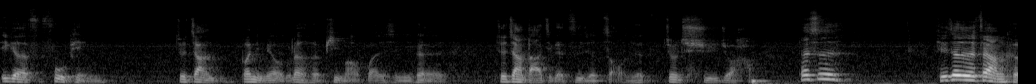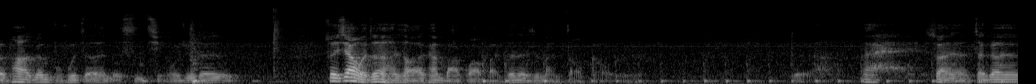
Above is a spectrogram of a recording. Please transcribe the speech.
一个负评，就这样跟你没有任何屁毛关系，你可能就这样打几个字就走，就就虚就好。但是其实这是非常可怕跟不负责任的事情，我觉得。所以现在我真的很少在看八卦版，真的是蛮糟糕的。对啊，唉，算了，整个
